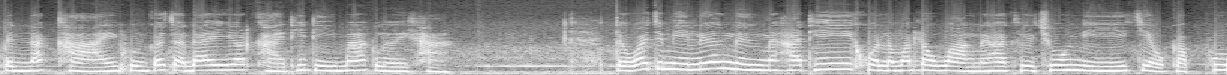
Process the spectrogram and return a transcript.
เป็นนักขาย คุณก็จะได้ยอดขายที่ดีมากเลยค่ะ แต่ว่าจะมีเรื่องหนึ่งนะคะที่ควรระมัดระวังนะคะ คือช่วงนี้เกี่ยวกับผู้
